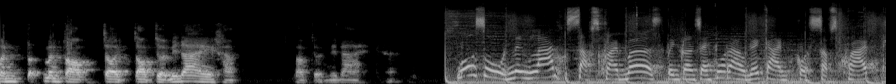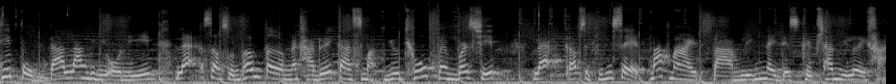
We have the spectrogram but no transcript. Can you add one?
มันมันตอบตอบตอบโจทย์ไม่ได้ครับ ตอบโจทย์ไม่ได้มุ่งสู่1ล้าน subscribers เป็นกำลังใจให้พวกเราด้วยการกด subscribe ที่ปุ่มด้านล่างวิดีโอนี้ และสนับสนุนเพิ่มเติมนะคะ ด้วยการสมัคร YouTube Membership และรับสิทธิพิเศษมากมายตามลิงก์ใน description นี้เลยค่ะ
